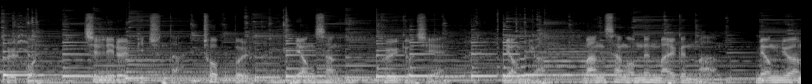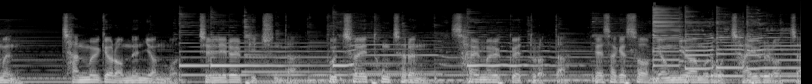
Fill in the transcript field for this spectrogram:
불꽃, 진리를 비춘다. 촛불, 명상, 불교지혜, 명료함, 망상 없는 맑은 마음. 명료함은 잔물결 없는 연못, 진리를 비춘다. 부처의 통찰은 삶을 꿰뚫었다. 배삭에서 명료함으로 자유를 얻자.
